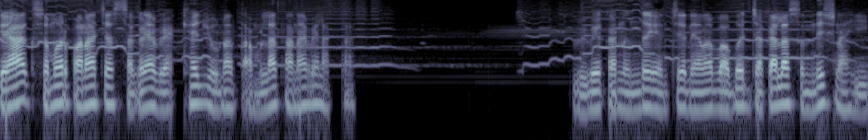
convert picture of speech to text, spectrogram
त्याग समर्पणाच्या सगळ्या व्याख्या जीवनात अंमलात आणाव्या लागतात. विवेकानंद यांच्या ज्ञानाबाबत जगाला संदेश नाही.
